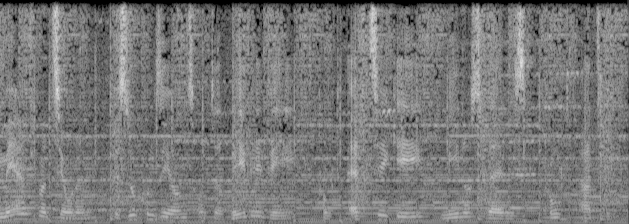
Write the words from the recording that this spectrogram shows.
mehr Informationen besuchen Sie uns unter www.fcg-wells.at.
